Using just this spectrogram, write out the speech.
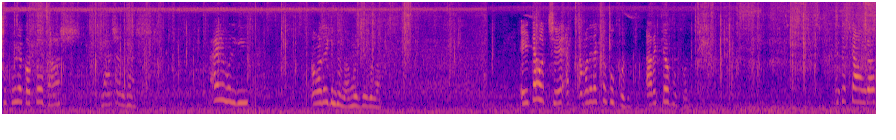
পুকুরে কত ঘাস ঘাস আর ঘাস। এই মুরগি। আমাদের কিন্তু না মুরগিগুলো। এইটা হচ্ছে আমাদের একটা পুকুর, আরেকটা পুকুর। একটা আম গাছ।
